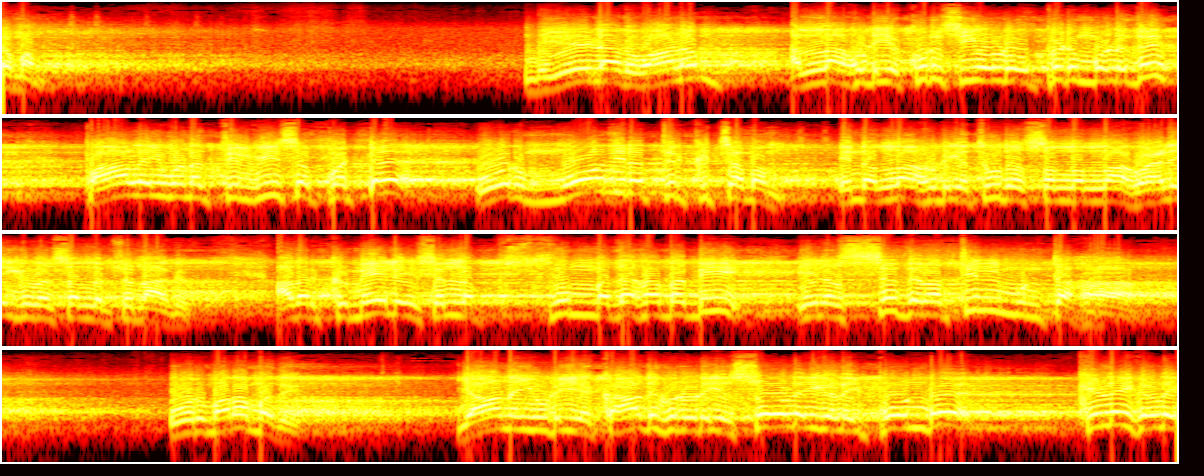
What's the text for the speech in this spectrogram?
சமம். இந்த ஏழாவது வானம் அல்லாஹுடைய குருசியோடு ஒப்பிடும் பொழுது பாலைவனத்தில் வீசப்பட்ட ஒரு மோதிரத்திற்கு சமம் என்று அல்லாஹுடைய தூதர் ஸல்லல்லாஹு அலைஹி செல்ல சொன்னார்கள். அதற்கு மேலே செல்ல சும்மதகபி தஹப இல ஒரு மரம் அது. யானையுடைய காதுகளுடைய சோலைகளை போன்ற கிளைகளை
